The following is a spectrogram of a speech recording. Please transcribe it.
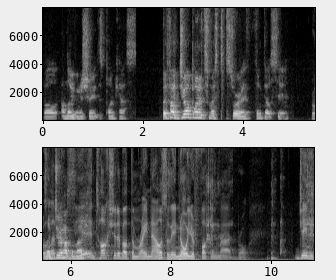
well, I'm not even gonna show you this podcast. But if I do upload it to my story, I think they'll see. it. Bro, let do them see it. and talk shit about them right now so they know you're fucking mad, bro. Jamie,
